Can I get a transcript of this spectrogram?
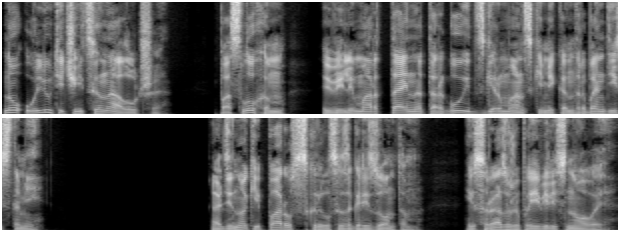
но у лютичей цена лучше. По слухам, Велимар тайно торгует с германскими контрабандистами. Одинокий парус скрылся за горизонтом, и сразу же появились новые.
